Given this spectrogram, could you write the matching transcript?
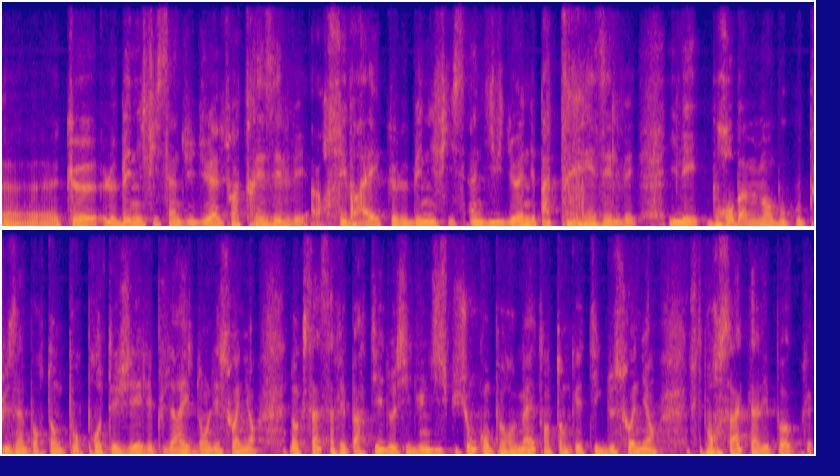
euh, que le bénéfice individuel soit très élevé. Alors c'est vrai que le bénéfice individuel n'est pas très élevé. Il est probablement beaucoup plus important pour protéger les plus à risque, dont les soignants. Donc ça, ça fait partie aussi d'une discussion qu'on peut remettre en tant qu'éthique de soignant. C'est pour ça qu'à l'époque,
